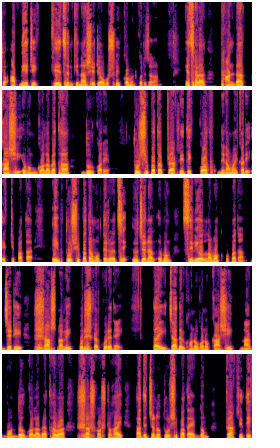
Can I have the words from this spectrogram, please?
তো আপনি এটি খেয়েছেন কিনা সেটি অবশ্যই কমেন্ট করে জানান। এছাড়া ঠান্ডা, কাশি এবং গলা ব্যথা দূর করে। তুলসী পাতা প্রাকৃতিক কফ নিরাময়কারী একটি পাতা। এই তুলসী পাতার মধ্যে রয়েছে ইউজেনাল এবং সিনিয়ল নামক উপাদান, যেটি শ্বাসনালী পরিষ্কার করে দেয়। তাই যাদের ঘন ঘন কাশি, নাক বন্ধ, গলা ব্যথা বা শ্বাসকষ্ট হয়, তাদের জন্য তুলসী পাতা একদম প্রাকৃতিক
